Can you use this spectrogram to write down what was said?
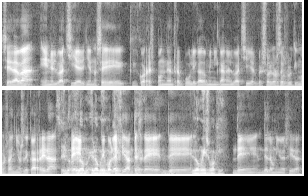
se daba en el bachiller. Yo no sé qué corresponde en República Dominicana el bachiller, pero son los dos últimos años de carrera Sí, de, lo- es lo de mismo aquí. colegio antes Eh, de, de- Lo mismo aquí. de, de la universidad.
